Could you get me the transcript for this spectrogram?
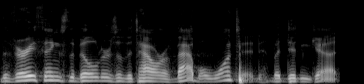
the very things the builders of the Tower of Babel wanted but didn't get.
